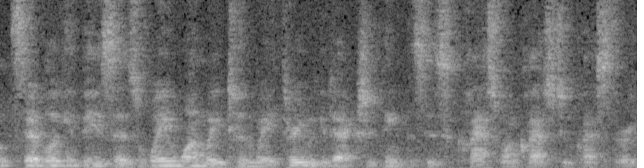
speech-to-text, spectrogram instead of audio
instead of looking at these as way one, way two, and way three, we could actually think this is class one, class two, class three.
